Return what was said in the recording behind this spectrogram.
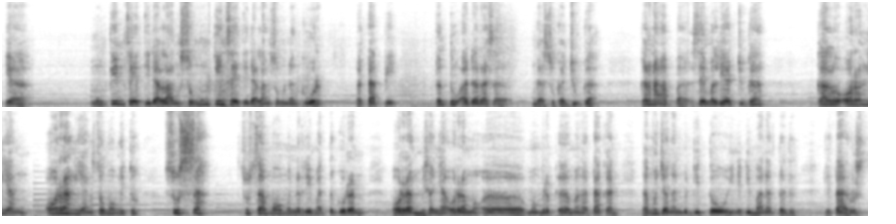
ya mungkin saya tidak langsung mungkin saya tidak langsung menegur tetapi tentu ada rasa nggak suka juga karena apa saya melihat juga kalau orang yang orang yang sombong itu susah susah mau menerima teguran orang. Misalnya orang uh, member, uh, mengatakan kamu jangan begitu ini di mana kita harus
